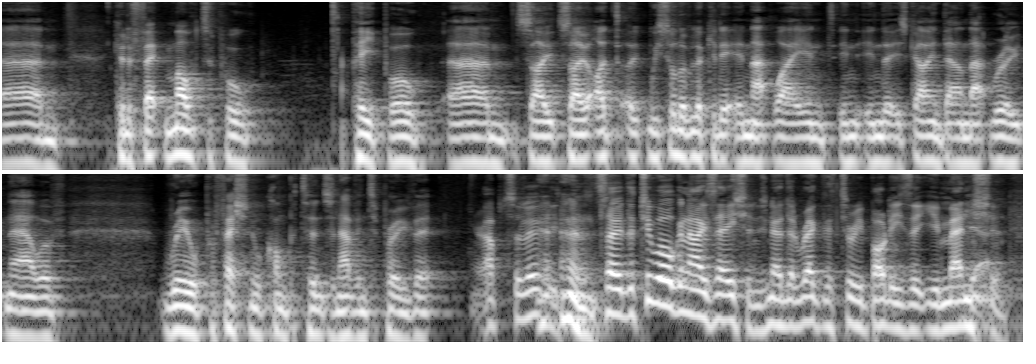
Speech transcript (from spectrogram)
Um, could affect multiple people. Um, so so I, we sort of look at it in that way, in, in, in that it's going down that route now of real professional competence and having to prove it. Absolutely. so the two organisations, you know, the regulatory bodies that you mentioned. Yeah.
